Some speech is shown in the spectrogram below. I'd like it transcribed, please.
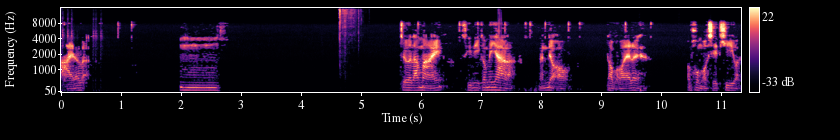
ตายแล้วล่ะ อืม เจอละไม้ทีนี้ก็ไม่ยากละงั้นเดี๋ยวเอาดรอปเอาไว้เลยเอาผมเอาเซตคีย์ก่อน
